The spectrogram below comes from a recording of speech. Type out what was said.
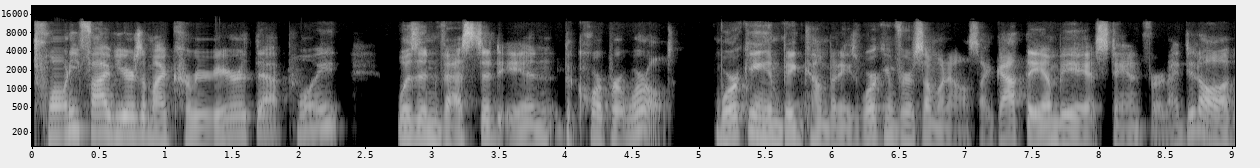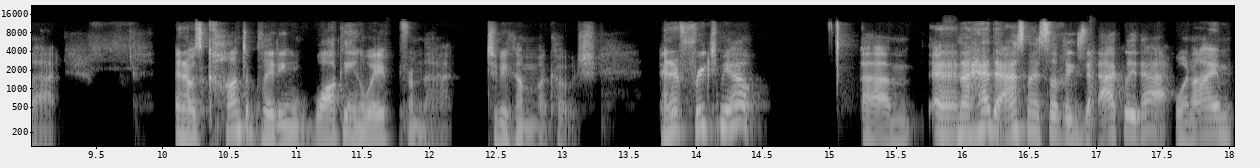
25 years of my career at that point was invested in the corporate world working in big companies, working for someone else. I got the MBA at Stanford. I did all of that. And I was contemplating walking away from that to become a coach. And it freaked me out. Um, and I had to ask myself exactly that when I'm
